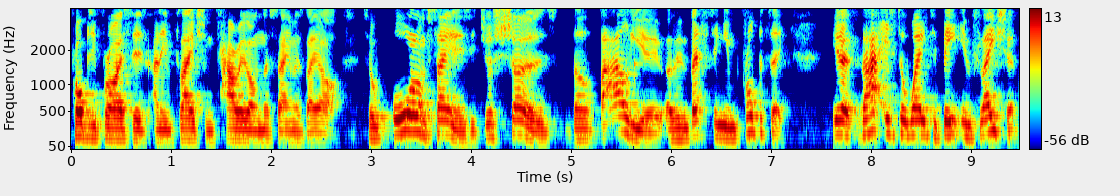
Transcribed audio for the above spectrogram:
property prices and inflation carry on the same as they are. So all I'm saying is it just shows the value of investing in property. You know, that is the way to beat inflation.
